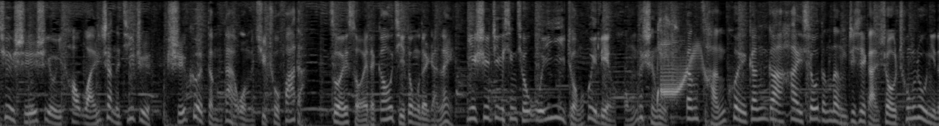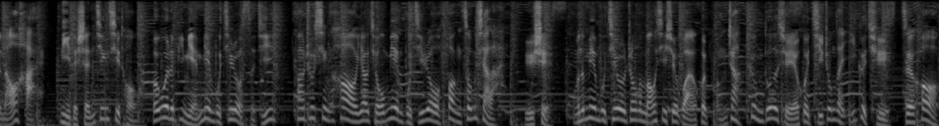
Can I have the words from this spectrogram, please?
确实是有一套完善的机制，时刻等待我们去触发的。作为所谓的高级动物的人类，也是这个星球唯一一种会脸红的生物。当惭愧、尴尬、害羞等等这些感受冲入你的脑海，你的神经系统会为了避免面部肌肉死机，发出信号，要求面部肌肉放松下来。于是，我们的面部肌肉中的毛细血管会膨胀，更多的血液会集中在一个区域，最后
